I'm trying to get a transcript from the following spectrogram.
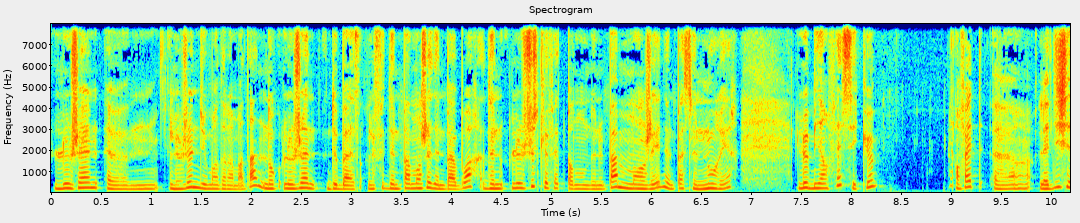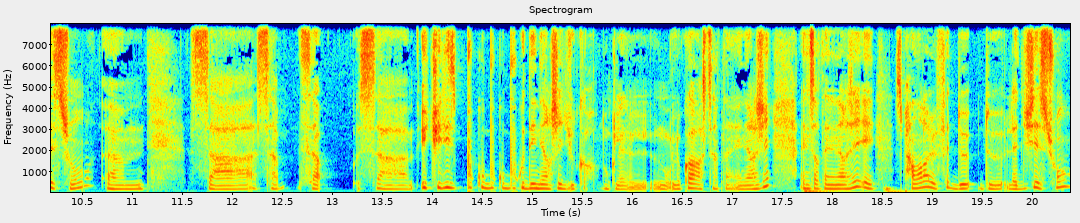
le jeûne, le jeûne du mois de Ramadan, donc le jeûne de base, le fait de ne pas manger, de ne pas boire, de, le, juste le fait pardon, de ne pas manger, de ne pas se nourrir, le bienfait c'est que en fait, la digestion, ça, ça, ça, ça utilise beaucoup, beaucoup, beaucoup d'énergie du corps. Donc le, corps a certaine énergie, a une certaine énergie, et cependant le fait de, de la digestion,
